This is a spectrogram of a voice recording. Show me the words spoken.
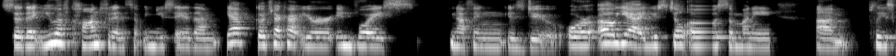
so that you have confidence that when you say to them, yep, go check out your invoice, nothing is due. Or, oh yeah, you still owe some money, um, please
